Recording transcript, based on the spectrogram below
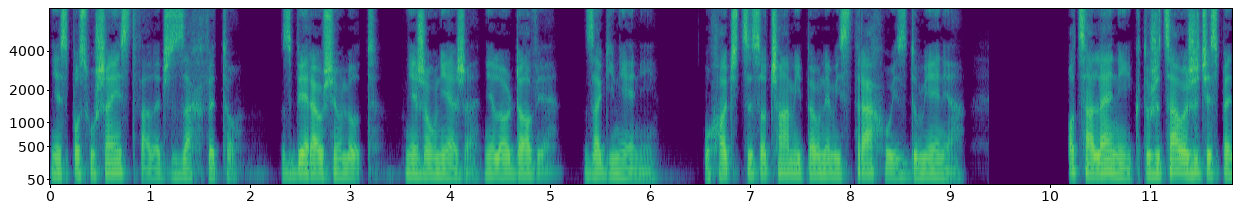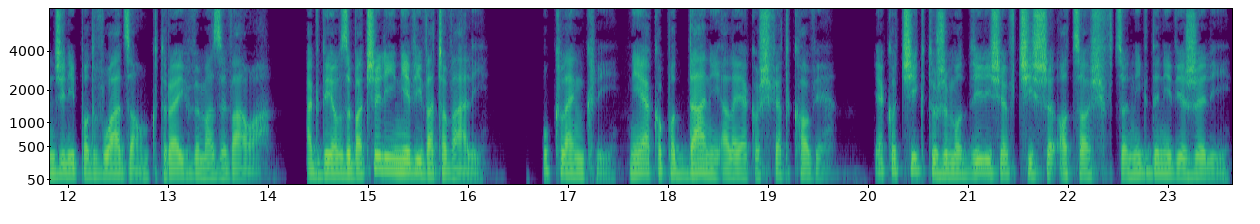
nie z posłuszeństwa, lecz z zachwytu. Zbierał się lud, nie żołnierze, nie lordowie, zaginieni. Uchodźcy z oczami pełnymi strachu i zdumienia. Ocaleni, którzy całe życie spędzili pod władzą, która ich wymazywała. A gdy ją zobaczyli, nie wiwatowali. Uklękli, nie jako poddani, ale jako świadkowie. Jako ci, którzy modlili się w ciszy o coś, w co nigdy nie wierzyli,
